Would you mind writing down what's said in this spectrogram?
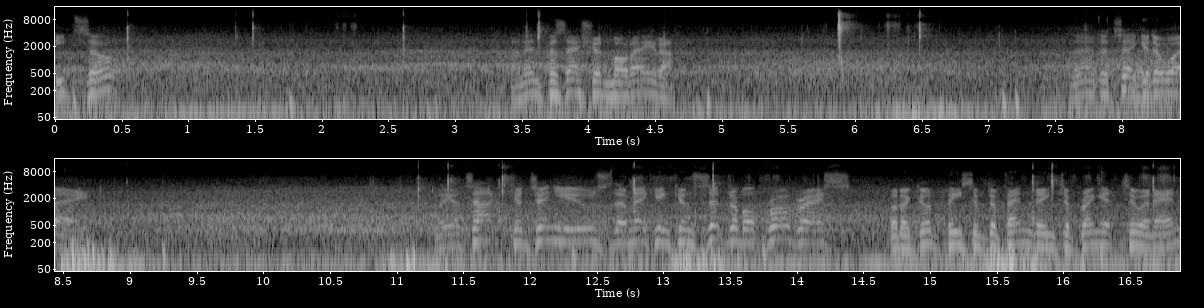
Itzo. And in possession, Moreira. There to take it away. The attack continues. They're making considerable progress, but a good piece of defending to bring it to an end.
